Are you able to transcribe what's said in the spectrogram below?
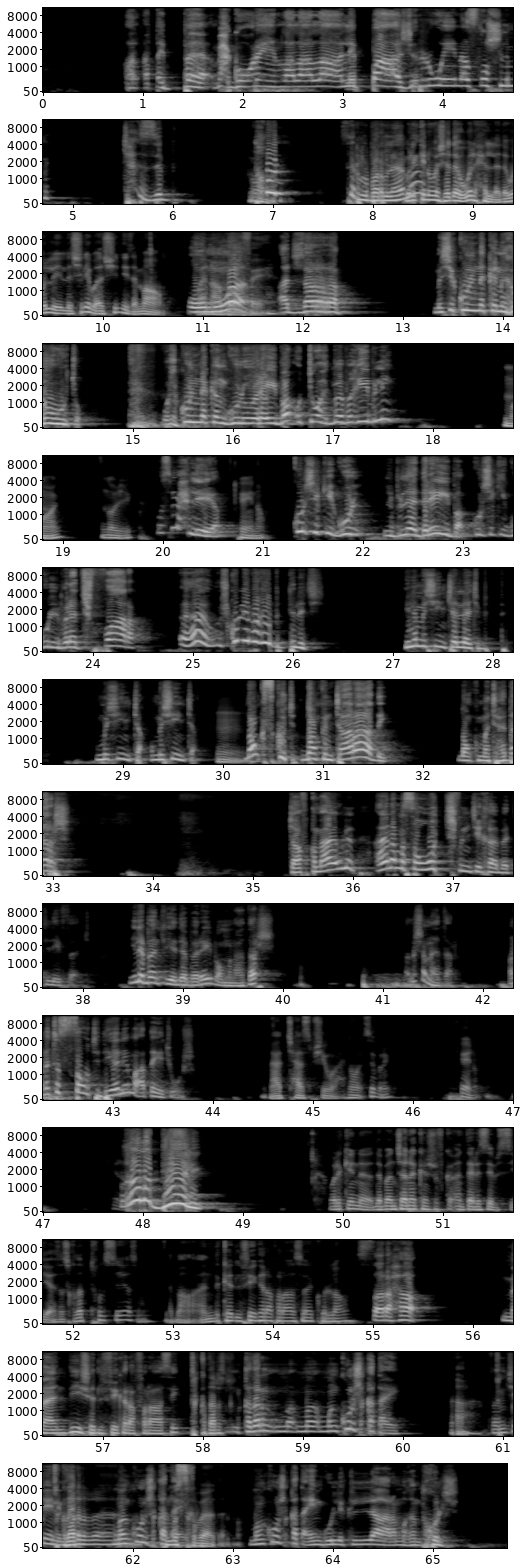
الأطباء محقورين لا لا لا les pages الروينة ال social mais تحزب. دخل. سير البرلمان. ولكن واش هذا هو الحل؟ هذا هو الشيء اللي الشيء اللي زعما أو أنا moi نهضر فيه. أتجرب. ماشي كلنا كنغوتو. واش كلنا كنقولوا ريبة وانت واحد ما باغي يبني؟ mais logique. واسمح لي. كاينة. كلشي كيقول البلاد ريبة كلشي كيقول البلاد شفارة. آه شكون اللي باغي يبدل هادشي؟ إلا ماشي انت اللي تبدل. وماشي انت وماشي انت. donc اسكت donc انت راضي. donc ما تهدرش. متفق معايا ولا لا؟ أنا ما صوتش في الانتخابات اللي فاتوا. إلا بانت لي دابا ريبة ما نهدرش علاش نهدر أنا حتى الصوت ديالي ما عطيتوش. ما عاد تحاسب شي واحد. vrai. كاينة. غلط ديالي. ولكن دابا أنت أنا كنشوفك intéressé بالسياسة. تقدر تدخل السياسة؟ دابا عندك هذه الفكرة في راسك ولا؟ الصراحة ما عنديش هذه الفكرة في راسي. تقدر نقدر ما, ما, ما نكونش قطعي. آه. فهمتيني؟ تقدر ما نكونش قطعي المستقبل. ما نكونش قطعي نقول لك لا راه ما غندخلش.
